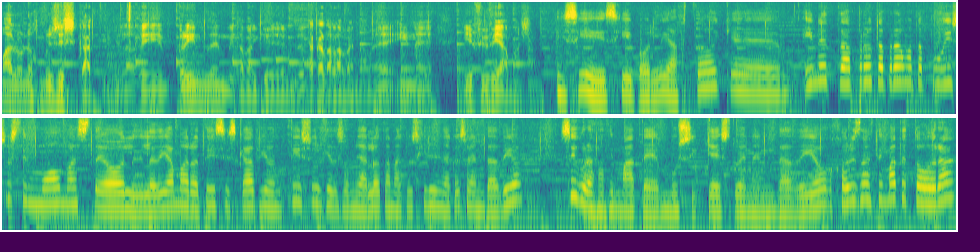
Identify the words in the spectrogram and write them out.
μάλλον έχουμε ζήσει κάτι. Δηλαδή πριν δεν είχαμε και δεν τα καταλαβαίναμε. Είναι η εφηβεία μας. Ισχύει, ισχύει πολύ αυτό και είναι τα πρώτα πράγματα που ίσως θυμόμαστε όλοι. Δηλαδή, άμα ρωτήσεις κάποιον τι σου έρχεται στο μυαλό όταν ακούς 1992, σίγουρα θα θυμάται μουσικές του 92, χωρίς να θυμάται τώρα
